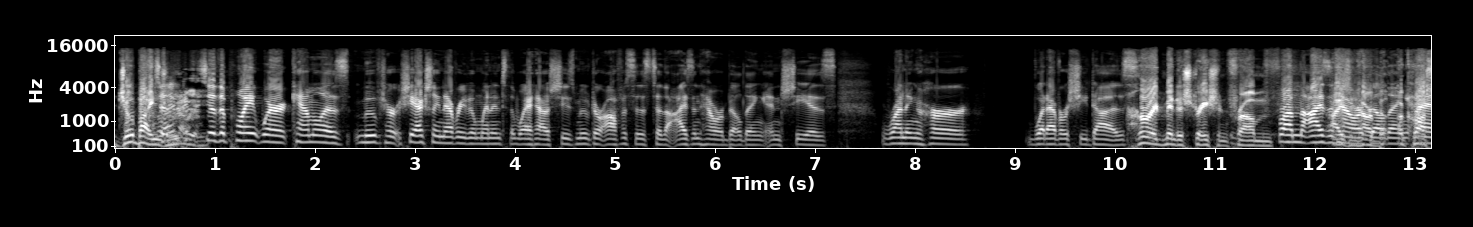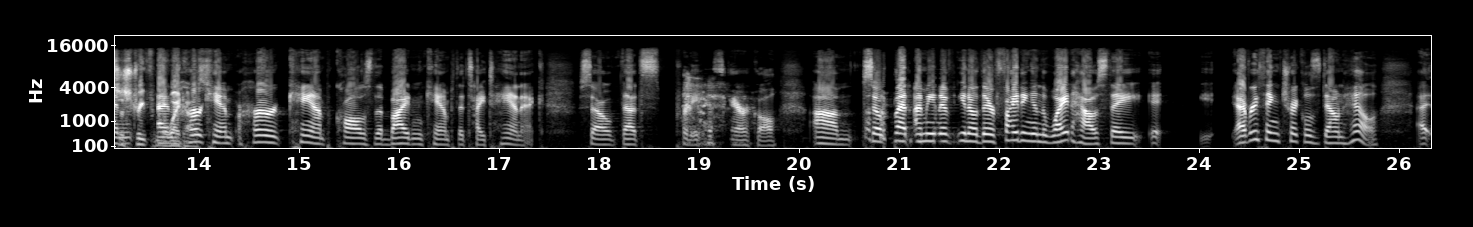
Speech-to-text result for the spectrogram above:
Joe Biden. To, to, the point where Kamala's moved her, she actually never even went into the White House. She's moved her offices to the Eisenhower building and she is running her whatever she does. Her administration from from the Eisenhower, Eisenhower building across and, the street from the White her House. Camp, her camp calls the Biden camp the Titanic. So that's pretty hysterical. Um, so, but I mean, if you know they're fighting in the White House, they. It, everything trickles downhill. I,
